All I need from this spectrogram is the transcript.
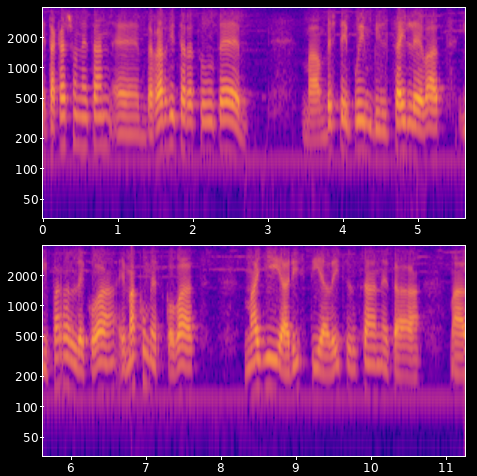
Eta kasu honetan e, berrargitaratu dute ba, beste ipuin biltzaile bat iparraldekoa, emakumezko bat maili aristia deitzen zen eta ba,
